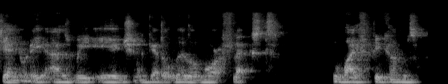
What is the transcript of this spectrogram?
generally as we age and get a little more flexed, life becomes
